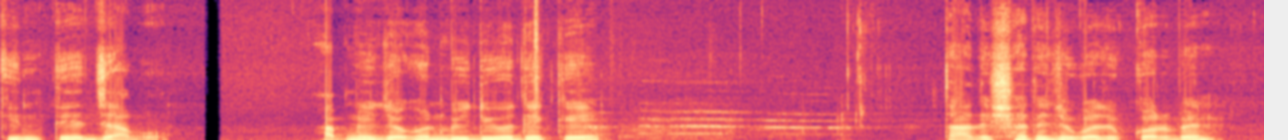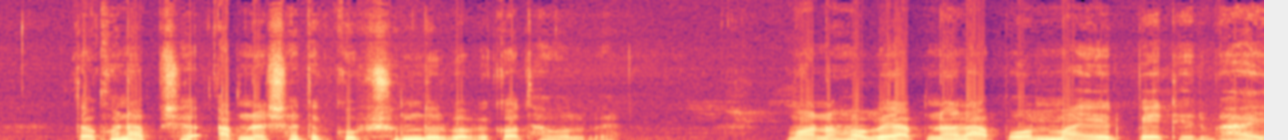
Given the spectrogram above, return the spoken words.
কিনতে যাব। আপনি যখন ভিডিও দেখে তাদের সাথে যোগাযোগ করবেন, তখন আপনার সাথে খুব সুন্দরভাবে কথা বলবে। মনে হবে আপনার আপন মায়ের পেটের ভাই।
